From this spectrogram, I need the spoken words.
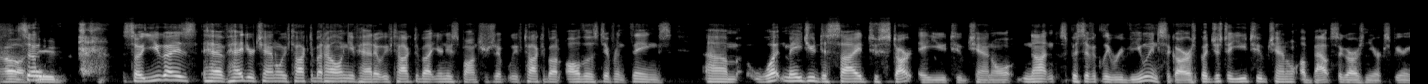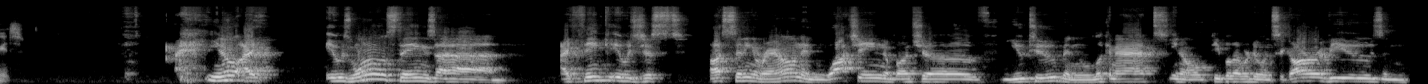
Oh, So- dude. so you guys have had your channel. We've talked about how long you've had it. We've talked about your new sponsorship. We've talked about all those different things. Um, what made you decide to start a YouTube channel, not specifically reviewing cigars, but just a YouTube channel about cigars and your experience? You know, I it was one of those things. Uh, I think it was just us sitting around and watching a bunch of YouTube and looking at you know people that were doing cigar reviews and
